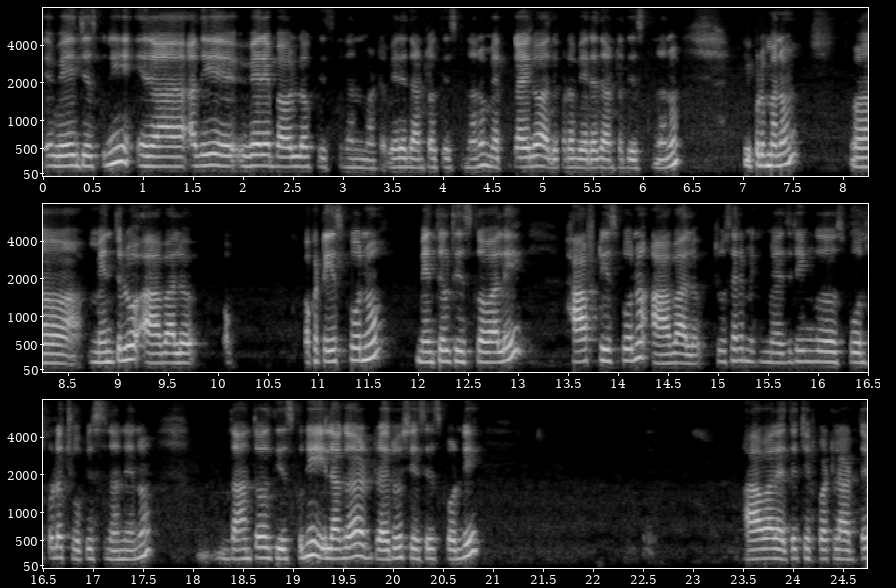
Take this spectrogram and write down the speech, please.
వేయించేసుకుని అది వేరే బౌల్లోకి తీసుకున్నాను అనమాట వేరే దాంట్లోకి తీసుకున్నాను. మిరపకాయలు అది కూడా వేరే దాంట్లో తీసుకున్నాను. ఇప్పుడు మనం మెంతులు ఆవాలు ఒక టీ స్పూను మెంతులు తీసుకోవాలి హాఫ్ టీ స్పూన్ ఆవాలు. చూసారా మీకు మెజరింగ్ స్పూన్స్ కూడా చూపిస్తున్నాను నేను. దాంతో తీసుకుని ఇలాగా డ్రై రోస్ట్ చేసేసుకోండి. ఆవాలు అయితే చిటపట్లాడితే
